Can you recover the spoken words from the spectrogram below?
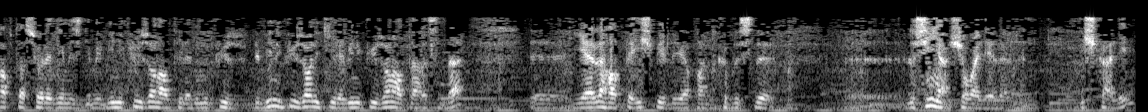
hafta söylediğimiz gibi 1216 ile 1200, 1212 ile 1216 arasında e, yerli halkla işbirliği yapan Kıbrıslı e, Lusignan şövalyelerinin işgali.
